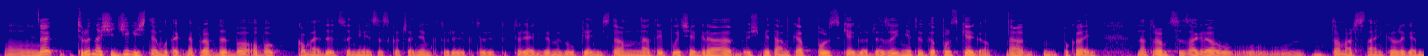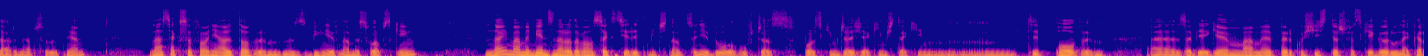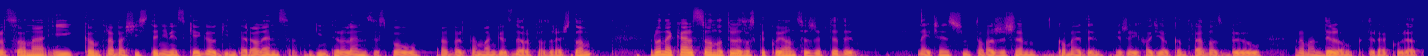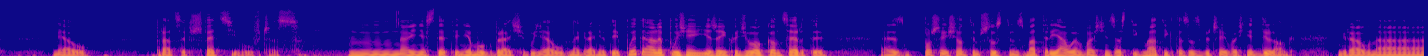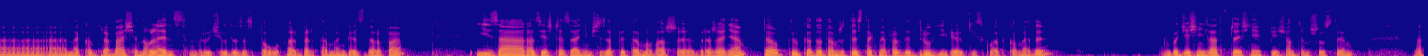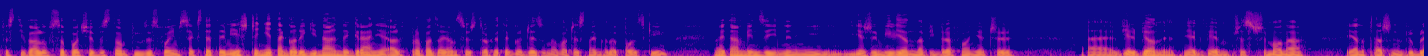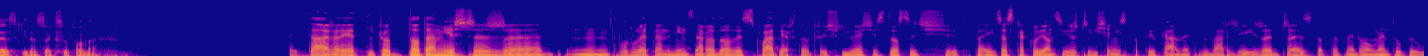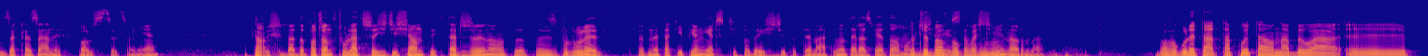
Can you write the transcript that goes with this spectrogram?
No, trudno się dziwić temu tak naprawdę, bo obok komedy, co nie jest zaskoczeniem, który, który, który jak wiemy był pianistą, na tej płycie gra śmietanka polskiego jazzu i nie tylko polskiego. No, po kolei. Na trąbce zagrał Tomasz Stańko, legendarny absolutnie. Na saksofonie altowym Zbigniew Namysłowski. No i mamy międzynarodową sekcję rytmiczną, co nie było wówczas w polskim jazzie jakimś takim mm, typowym zabiegiem. Mamy perkusistę szwedzkiego Rune Carlsona i kontrabasistę niemieckiego Gintera Lenza. Ginter Lenz zespołu Alberta Mangelsdorfa zresztą. Rune Carlson o tyle zaskakujący, że wtedy najczęstszym towarzyszem komedy, jeżeli chodzi o kontrabas, był Roman Dylon, który akurat miał pracę w Szwecji wówczas. Hmm, no i niestety nie mógł brać udziału w nagraniu tej płyty, ale później, jeżeli chodziło o koncerty E, po 66 z materiałem właśnie za Stigmatic, to zazwyczaj właśnie Dylong grał na, na kontrabasie. No Lenz wrócił do zespołu Alberta Mangelsdorfa. I zaraz jeszcze, zanim się zapytam o wasze wrażenia, to tylko dodam, że to jest tak naprawdę drugi wielki skład komedy, bo 10 lat wcześniej, w 56 na festiwalu w Sopocie wystąpił ze swoim sekstetem. Jeszcze nie tak oryginalne granie, ale wprowadzające już trochę tego jazzu nowoczesnego do Polski. No i tam między innymi Jerzy Milion na wibrafonie, czy e, wielbiony, jak wiem, przez Szymona Jan Ptaszyn-Wróblewski na saksofonach. Tak, ale ja tylko dodam jeszcze, że mm, w ogóle ten międzynarodowy skład, jak to określiłeś, jest dosyć tutaj zaskakujący i rzeczywiście niespotykany, tym bardziej, że jazz do pewnego momentu był zakazany w Polsce, co nie? Tak. Już chyba do początku lat 60., także no, to, to jest w ogóle pewne takie pionierskie podejście do tematu. No teraz wiadomo, znaczy, dzisiaj jest to właściwie mhm. norma. Bo w ogóle ta, ta płyta, ona była... Yy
